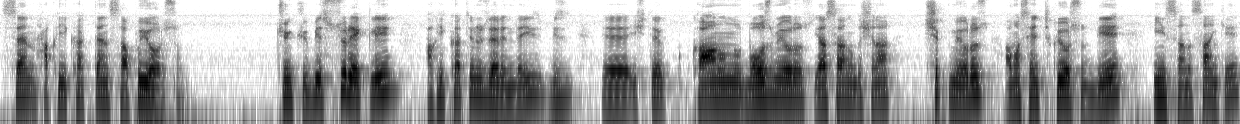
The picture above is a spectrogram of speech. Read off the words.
Sen hakikatten sapıyorsun. Çünkü biz sürekli hakikatin üzerindeyiz. Biz e, işte kanunu bozmuyoruz, yasanın dışına çıkmıyoruz ama sen çıkıyorsun diye insanı sanki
